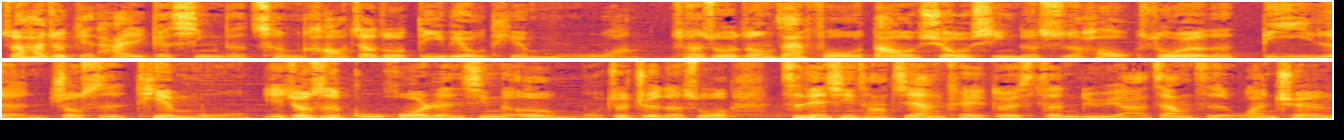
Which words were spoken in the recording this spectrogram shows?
所以他就给他一个新的称号，叫做第六天魔王。传说中在佛道修行的时候，所有的敌人就是天魔，也就是蛊惑人心的恶魔，就觉得说织田信信长既然可以对僧侣啊这样子完全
